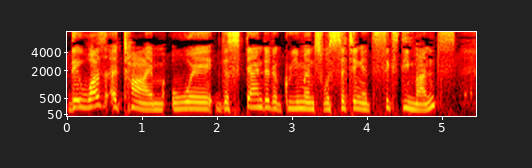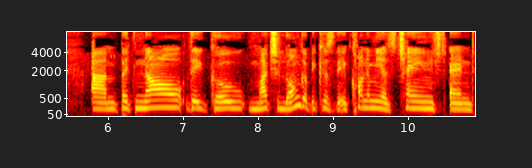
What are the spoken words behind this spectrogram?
There was a time where the standard agreements were sitting at 60 months, um, but now they go much longer because the economy has changed and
